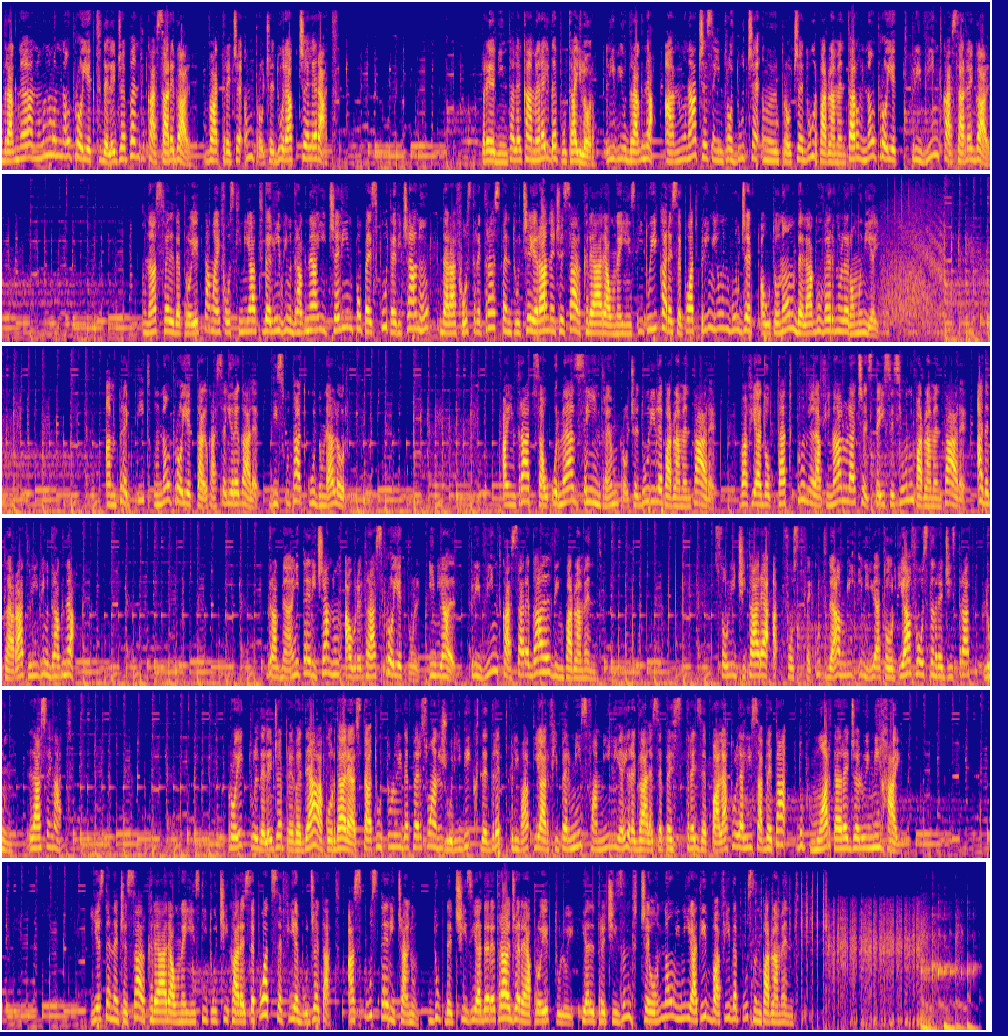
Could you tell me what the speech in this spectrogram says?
Dragnea anunță un nou proiect de lege pentru Casa Regal, va trece în procedură accelerat. Președintele Camerei Deputaților, Liviu Dragnea, a anunțat ce se introduce în procedură parlamentară un nou proiect privind Casa Regal. Un astfel de proiect a mai fost iniat de Liviu Dragnea Icelin Popescu Tericianu, dar a fost retras pentru ce era necesar crearea unei instituții care se poate primi un buget autonom de la Guvernul României. Am pregătit un nou proiect al Casei Regale, discutat cu dumnealor. A intrat sau urmează să intre în procedurile parlamentare. Va fi adoptat până la finalul acestei sesiuni parlamentare, a declarat Liviu Dragnea. Dragnea Itericianu au retras proiectul, inial, privind Casa Regal din Parlament. Solicitarea a fost făcut de ambii inițiatori a fost înregistrat, luni, la Senat. Proiectul de lege prevedea acordarea statutului de persoană juridic de drept privat iar fi permis familiei regale să pestreze Palatul Elisabeta, după moartea regelui Mihai. Este necesar crearea unei instituții care se poate să fie bugetat, a spus Tericianu, după decizia de retragere a proiectului, el precizând ce un nou inițiativ va fi depus în Parlament.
